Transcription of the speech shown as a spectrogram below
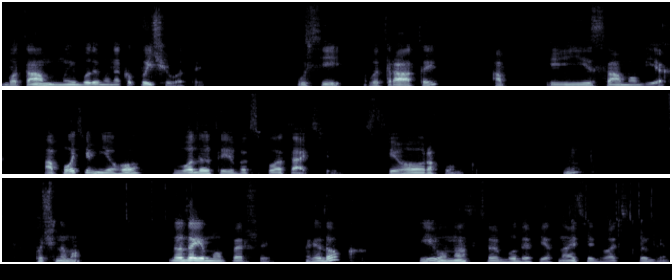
бо там ми будемо накопичувати усі витрати а, і сам об'єкт, а потім його вводити в експлуатацію з цього рахунку. Ну, почнемо. Додаємо перший рядок, і у нас це буде 1521.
